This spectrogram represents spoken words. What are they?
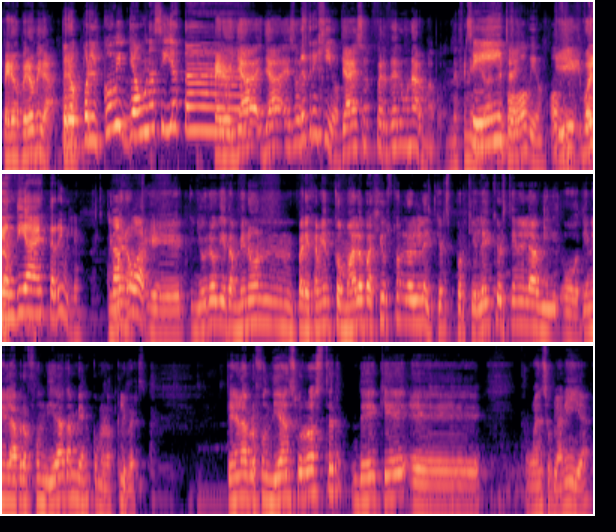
Pero, pero mira, Pero, pero, por el COVID ya aún así ya está. pero ya, ya eso es, Restringido. ya eso es perder un arma, en definitiva. Sí, pues, obvio. obvio. Y bueno, Hoy en día es terrible. y bueno, eh, yo creo que también un emparejamiento malo para Houston los Lakers, porque Lakers tiene la o tiene la profundidad también, como los Clippers. Tienen la profundidad en su roster de que, eh, o en su planilla,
